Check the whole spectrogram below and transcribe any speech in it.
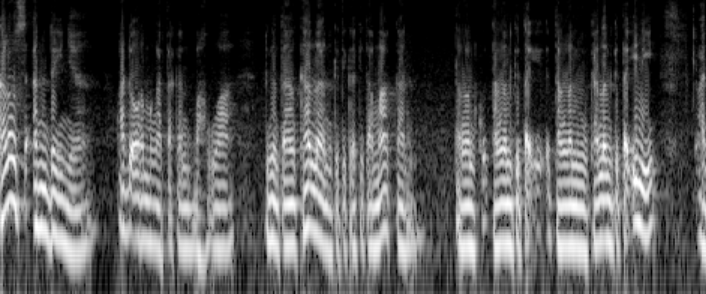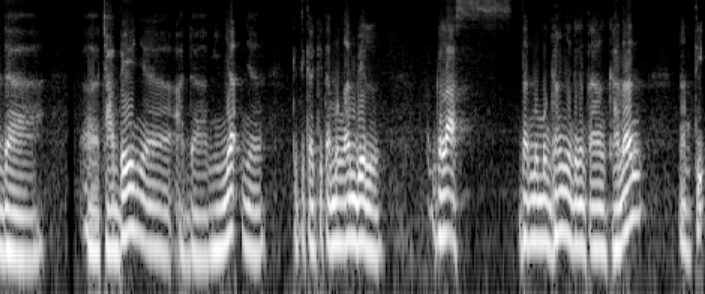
Kalau seandainya ada orang mengatakan bahwa dengan tangan kanan ketika kita makan, tangan tangan kita tangan kanan kita ini ada uh, cabenya, ada minyaknya, ketika kita mengambil gelas dan memegangnya dengan tangan kanan nanti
